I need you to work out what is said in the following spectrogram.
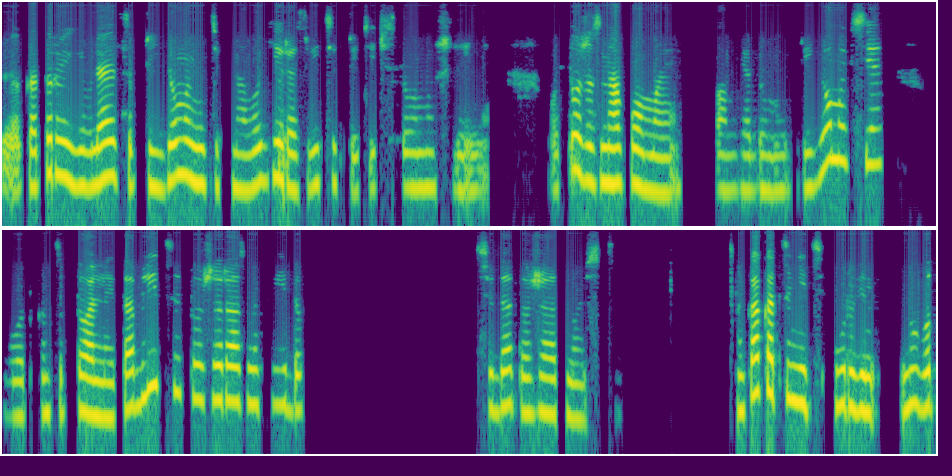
Э, которые являются приемами технологии развития критического мышления. Вот тоже знакомые вам, я думаю, приемы все. Вот концептуальные таблицы тоже разных видов. Сюда тоже относятся. Как оценить уровень? Ну вот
